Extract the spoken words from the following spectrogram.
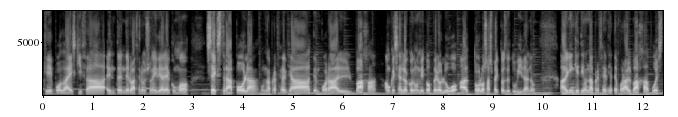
que podáis quizá entender o haceros una idea de cómo se extrapola una preferencia temporal baja, aunque sea en lo económico, pero luego a todos los aspectos de tu vida, ¿no? Alguien que tiene una preferencia temporal baja, pues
